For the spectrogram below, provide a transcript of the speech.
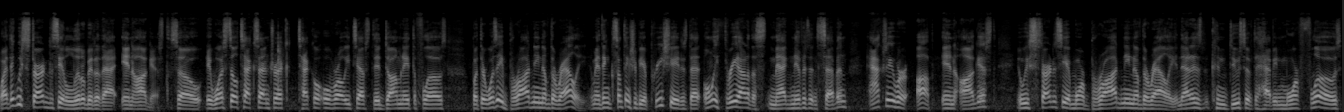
Well, I think we started to see a little bit of that in August. So it was still tech centric. Tech overall ETFs did dominate the flows, but there was a broadening of the rally. I mean, I think something should be appreciated is that only three out of the magnificent seven actually were up in August. And we started to see a more broadening of the rally. And that is conducive to having more flows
